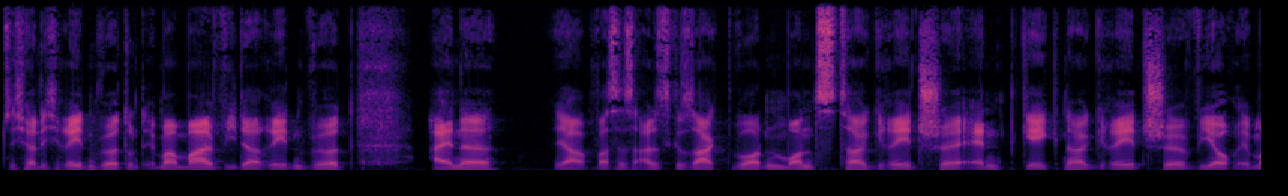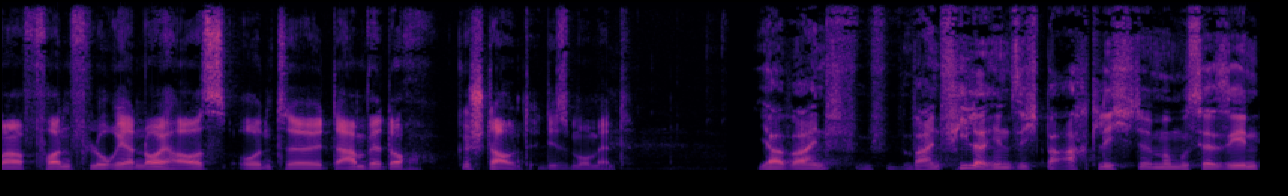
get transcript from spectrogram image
sicherlich reden wird und immer mal wieder reden wird. Eine ja, was ist alles gesagt worden? Monster, Grätsche, Endgegner, Grätsche, wie auch immer, von Florian Neuhaus. Und äh, da haben wir doch gestaunt in diesem Moment. Ja, war in, war in vieler Hinsicht beachtlich. Man muss ja sehen,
